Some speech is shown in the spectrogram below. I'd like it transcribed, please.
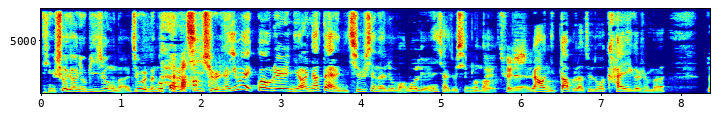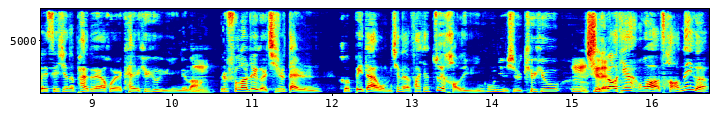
挺社交牛逼症的？就是能够抱着机器去 人家，因为怪物猎人你要人家带，你其实现在就网络连一下就行了嘛。对确实然后你大不了最多开一个什么 PlayStation 的派对啊，或者开一个 QQ 语音，对吧？嗯就说到这个，其实带人和被带，我们现在发现最好的语音工具是 QQ，嗯语音聊天。我操，那个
